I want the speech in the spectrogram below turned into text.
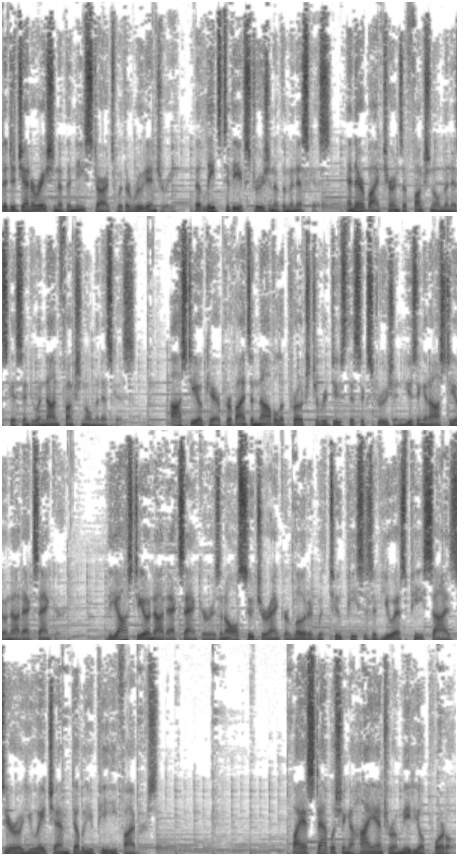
The degeneration of the knee starts with a root injury that leads to the extrusion of the meniscus, and thereby turns a functional meniscus into a non functional meniscus. Osteocare provides a novel approach to reduce this extrusion using an OsteoKnot-Ex anchor. The OsteoKnot-Ex anchor is an all suture anchor loaded with two pieces of USP size 0 UHM WPE fibers. By establishing a high anteromedial portal,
